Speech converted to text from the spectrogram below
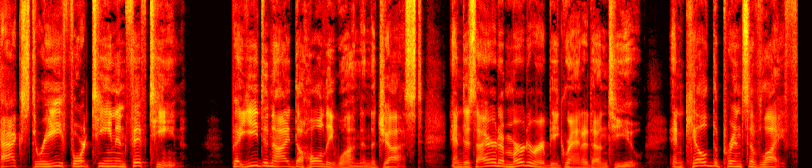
Acts 3 14 and 15. But ye denied the Holy One and the just, and desired a murderer be granted unto you, and killed the Prince of Life,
